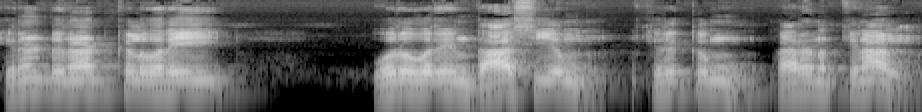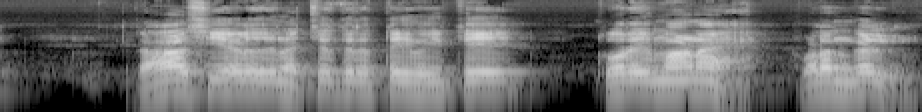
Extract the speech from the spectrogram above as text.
இரண்டு நாட்கள் வரை ஒருவரின் ராசியம் இருக்கும் காரணத்தினால் ராசி அல்லது நட்சத்திரத்தை வைத்தே தோரைமான பலன்கள்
